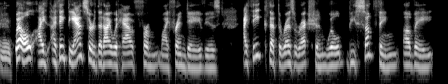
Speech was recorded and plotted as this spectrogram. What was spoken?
Mm. Well, I, I think the answer that I would have from my friend Dave is I think that the resurrection will be something of a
